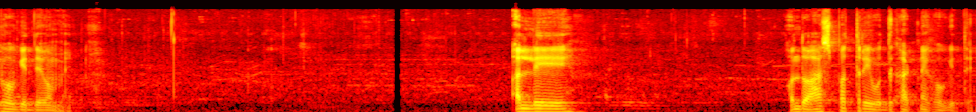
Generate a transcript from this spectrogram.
ಹೋಗಿದ್ದೆ ಒಮ್ಮೆ. ಅಲ್ಲಿ ಒಂದು ಆಸ್ಪತ್ರೆ ಉದ್ಘಾಟನೆಗೆ ಹೋಗಿದ್ದೆ.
